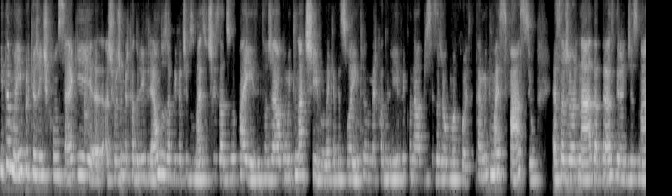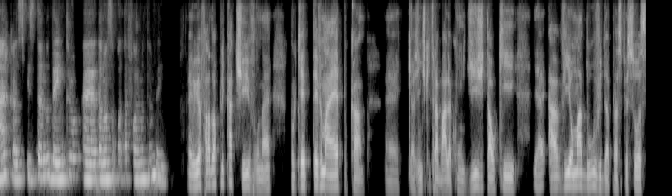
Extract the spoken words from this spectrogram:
e também porque a gente consegue, eh, acho que hoje o Mercado Livre é um dos aplicativos mais utilizados no país, então já é algo muito nativo, né, que a pessoa entra no Mercado Livre quando ela precisa de alguma coisa. Então é muito mais fácil essa jornada para as grandes marcas estando dentro é, da nossa plataforma também. É, eu ia falar do aplicativo, né, porque teve uma época é, a gente que trabalha com digital, que é, havia uma dúvida para as pessoas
